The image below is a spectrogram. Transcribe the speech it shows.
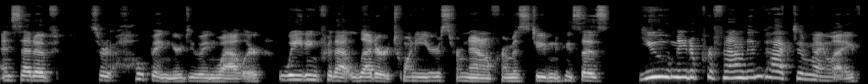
instead of sort of hoping you're doing well or waiting for that letter 20 years from now from a student who says, you made a profound impact in my life.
